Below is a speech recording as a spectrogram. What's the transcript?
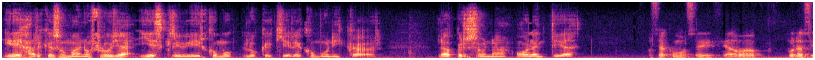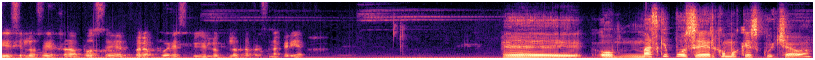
y dejar que su mano fluya y escribir como lo que quiere comunicar la persona o la entidad. O sea, como se dejaba, por así decirlo, se dejaba poseer para poder escribir lo que la otra persona quería. Eh, o más que poseer, como que escuchaba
